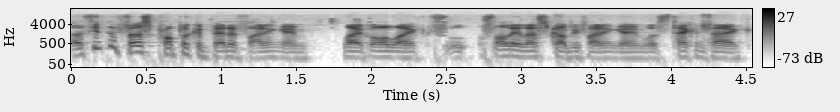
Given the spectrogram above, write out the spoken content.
I think the first proper competitive fighting game, like or like slightly less scrubby fighting game, was Tekken Tag.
